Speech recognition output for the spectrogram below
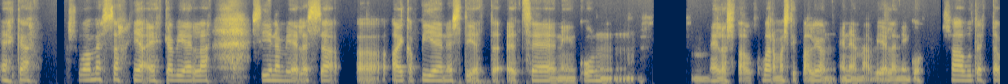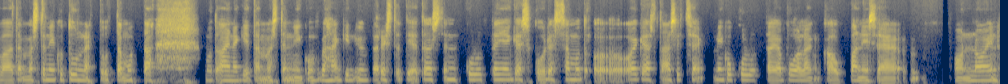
ehkä Suomessa ja ehkä vielä siinä mielessä aika pienesti, että, että se niin kuin meillä olisi varmasti paljon enemmän vielä niin kuin saavutettavaa tämmöistä niin kuin tunnettuutta, mutta, mutta ainakin tämmöisten niin kuin vähänkin ympäristötietoisten kuluttajien keskuudessa, mutta oikeastaan sitten se niin kuin kuluttajapuolen kauppa, niin se on noin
